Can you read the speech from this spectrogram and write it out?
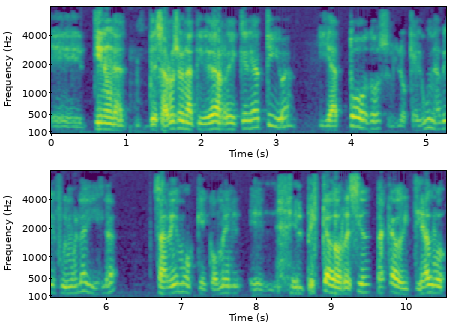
eh, tiene una desarrolla una actividad recreativa y a todos los que alguna vez fuimos a la isla sabemos que comer el, pescado recién sacado y tirarlo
